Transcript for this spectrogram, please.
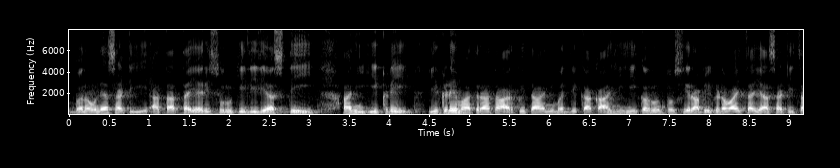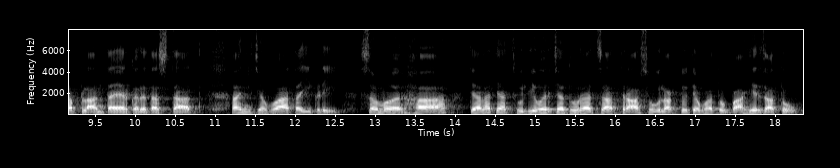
बनवण्यासाठी आता तयारी सुरू केलेली असते. आणि इकडे इकडे मात्र आता अर्पिता आणि मल्लिका काहीही करून तो शिरा बिघडवायचा यासाठीचा प्लान तयार करत असतात. आणि जेव्हा आता इकडे समर हा त्याला त्या चुलीवरच्या धुराचा त्रास होऊ लागतो तेव्हा तो बाहेर जातो.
